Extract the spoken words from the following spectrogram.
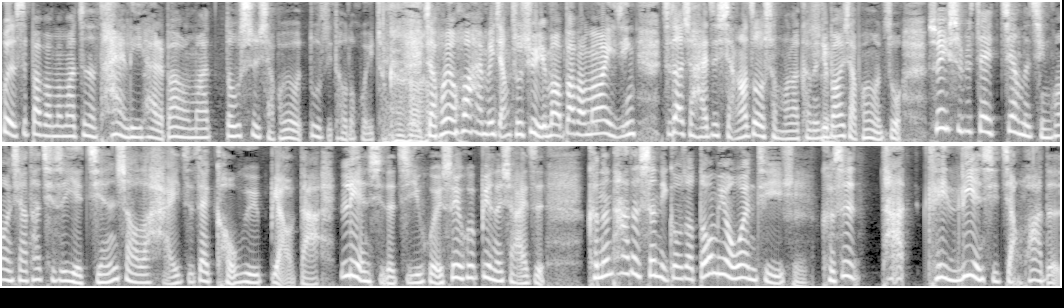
或者是爸爸妈妈真的太厉害了，爸爸妈妈都是小朋友肚子里头的蛔虫，小朋友话还没讲出去，有没有？爸爸妈妈已经知道。小孩子想要做什么了，可能就帮小朋友做。所以，是不是在这样的情况下，他其实也减少了孩子在口语表达练习的机会，所以会变得小孩子可能他的身体构造都没有问题，是，可是他可以练习讲话的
